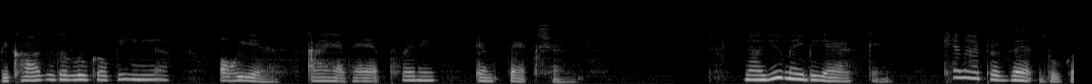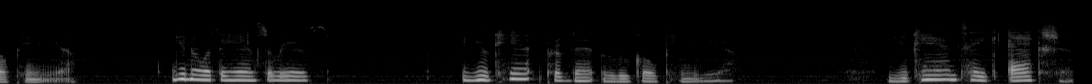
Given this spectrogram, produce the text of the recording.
because of the leukopenia, oh yes, I have had plenty infections. Now you may be asking, can I prevent leukopenia? You know what the answer is? You can't prevent leukopenia. You can take action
